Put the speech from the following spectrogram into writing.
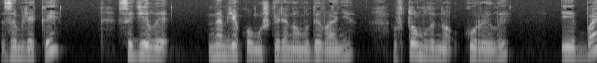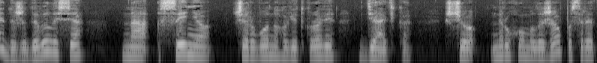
Земляки сиділи на м'якому шкіряному дивані, втомлено курили і байдуже дивилися на синьо-червоного від крові дядька, що нерухомо лежав посеред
